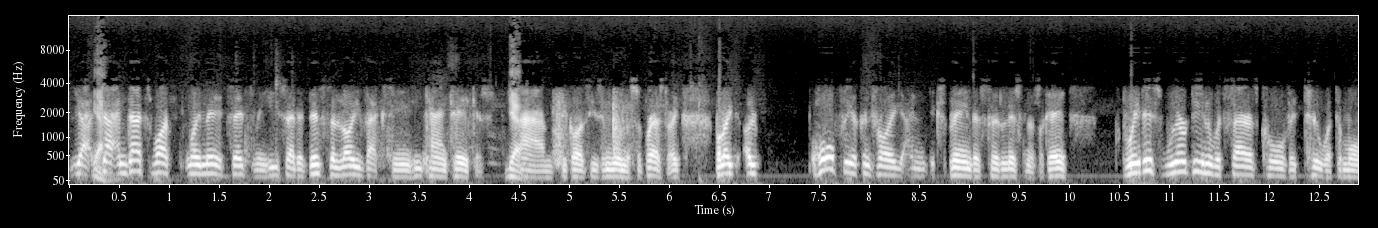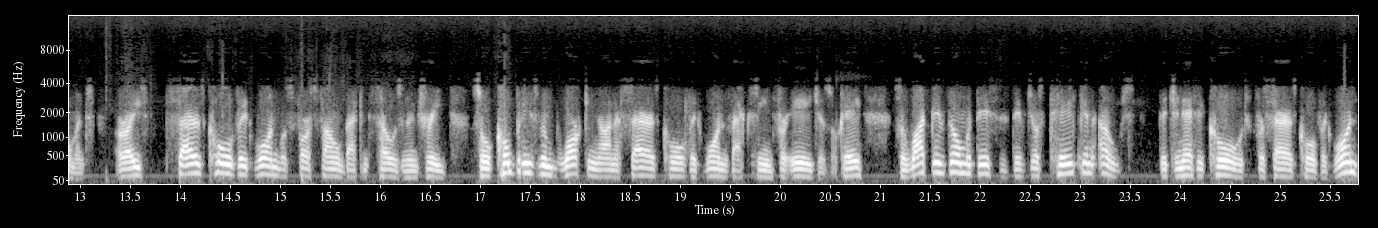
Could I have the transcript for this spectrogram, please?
Yeah, Yeah. yeah. and that's what my mate said to me. He said if this is a live vaccine, he can't take it. Yeah. Um, because he's immunosuppressed, right? But like, i hopefully I can try and explain this to the listeners, okay? The way this, we're dealing with SARS-CoV-2 at the moment, all right? SARS-CoV-1 was first found back in 2003. So companies have been working on a SARS-CoV-1 vaccine for ages, okay? So what they've done with this is they've just taken out the genetic code for SARS-CoV-1,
